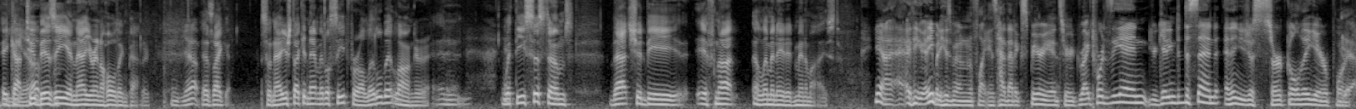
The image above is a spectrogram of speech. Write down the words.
it got too busy, and now you're in a holding pattern. yep It's like, so now you're stuck in that middle seat for a little bit longer. And with these systems, that should be, if not eliminated, minimized. Yeah, I- think anybody who's been on a flight has had that experience. You're right towards the end, you're getting to descend, and then you just circle the airport Yeah.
